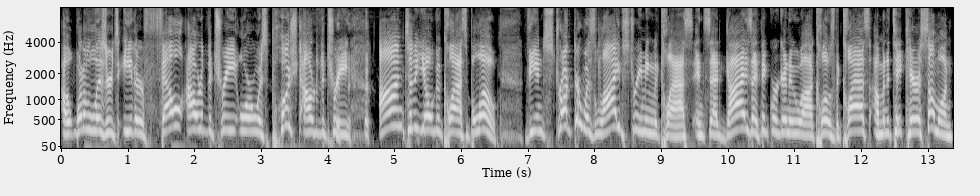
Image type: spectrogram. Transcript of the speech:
uh, one of the lizards, either fell out of the tree or was pushed out of the tree onto the yoga class below. The instructor was live streaming the class and said, "Guys, I think we're going to uh, close the class. I'm going to take care of someone."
